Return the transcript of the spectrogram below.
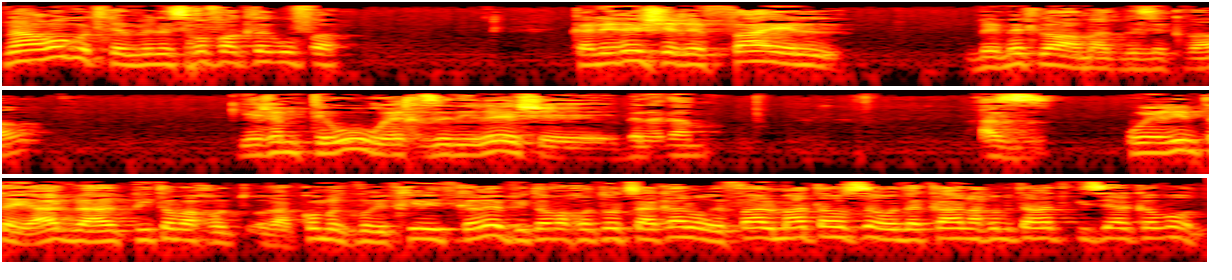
ונהרוג אתכם ונשרוף רק את הגופה. כנראה שרפאל באמת לא עמד בזה כבר, כי יש שם תיאור איך זה נראה שבן אדם... אז הוא הרים את היד, ופתאום אחותו, והכומר כבר התחיל להתקרב, פתאום אחותו צעקה לו, רפאל, מה אתה עושה? עוד דקה אנחנו מתחת כיסא הכבוד.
